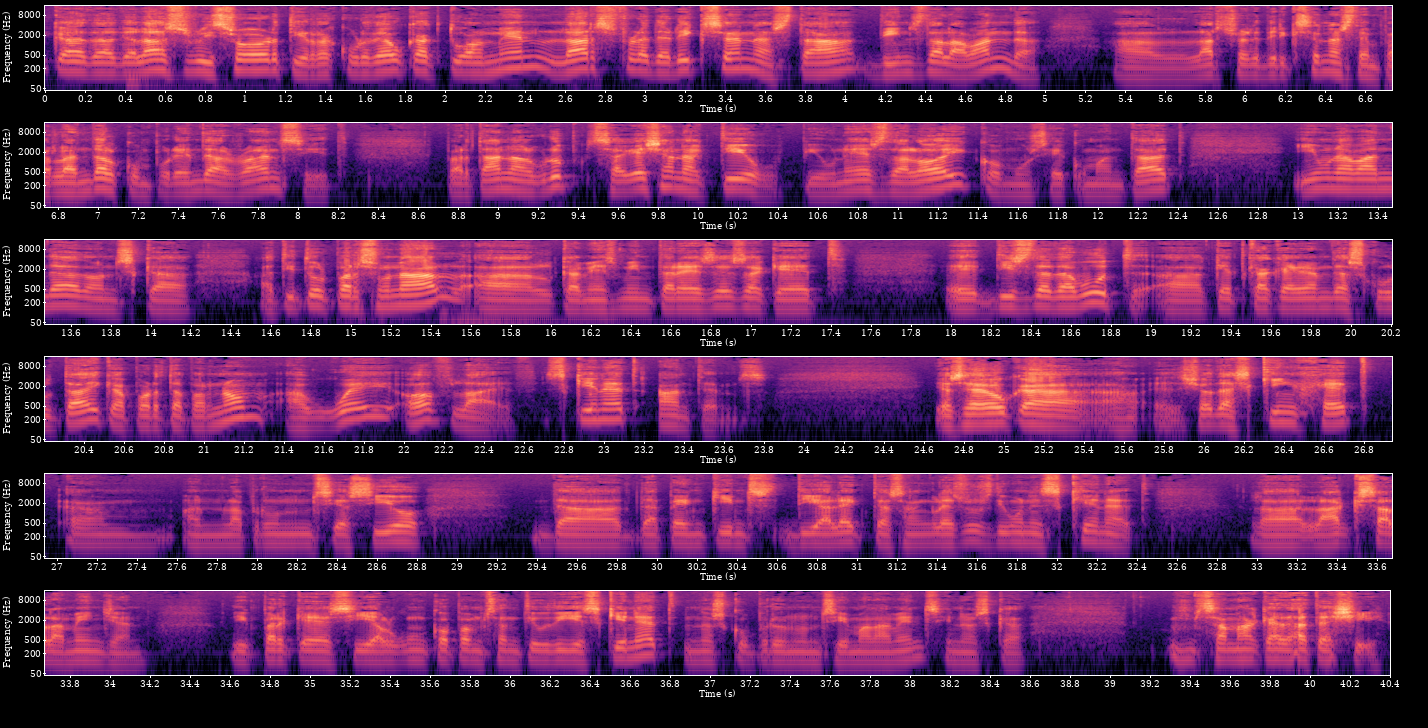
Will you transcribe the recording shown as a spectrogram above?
Música de The Last Resort i recordeu que actualment Lars Frederiksen està dins de la banda. El Lars Frederiksen estem parlant del component de Rancid. Per tant, el grup segueix en actiu, pioners d'Eloi, com us he comentat, i una banda doncs, que a títol personal el que més m'interessa és aquest eh, disc de debut, aquest que acabem d'escoltar i que porta per nom A Way of Life, Skinhead Anthems. Ja sabeu que eh, això de skinhead, eh, en la pronunciació de, depèn quins dialectes anglesos diuen skinhead, la, la la mengen. Dic perquè si algun cop em sentiu dir skinhead, no és que ho pronunciï malament, sinó és que se m'ha quedat així.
